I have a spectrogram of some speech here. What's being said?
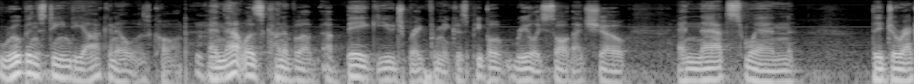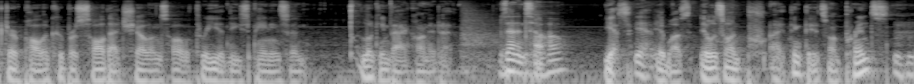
Rubenstein Diacono was called. Mhm. And that was kind of a, a big, huge break for me because people really saw that show. And that's when the director of Paula Cooper saw that show and saw three of these paintings and looking back on it, uh, Was that in Soho? yes, Yeah. it was. It was on, I think it's on Prince. Mm-hmm.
